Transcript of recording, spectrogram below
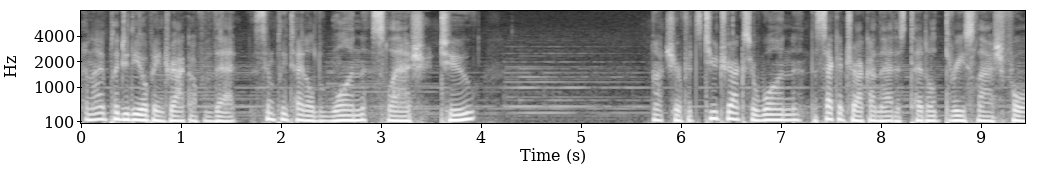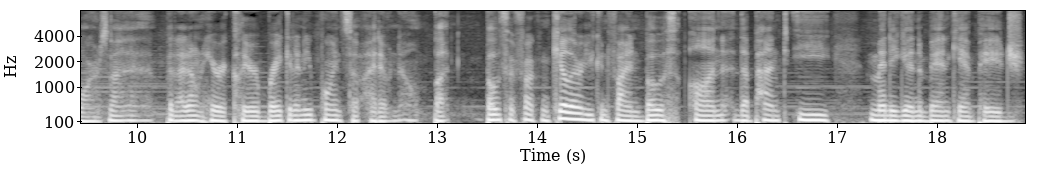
And I played you the opening track off of that, simply titled 1 slash 2. Not sure if it's two tracks or one. The second track on that is titled 3 slash 4. So, I, but I don't hear a clear break at any point, so I don't know. But both are fucking killer. You can find both on the Pant E Medigun Bandcamp page.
